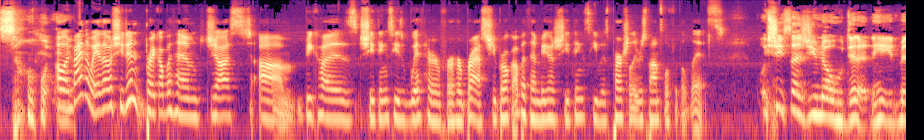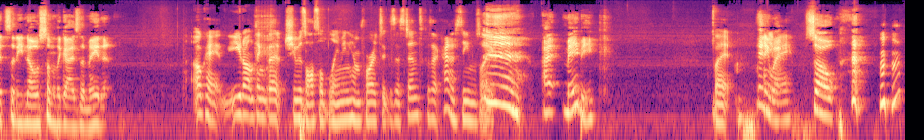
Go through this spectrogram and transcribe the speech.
So, Oh, and by the way, though, she didn't break up with him just um, because she thinks he's with her for her breast. She broke up with him because she thinks he was partially responsible for the list. she says you know who did it, and he admits that he knows some of the guys that made it. Okay, you don't think that she was also blaming him for its existence? Because that kind of seems like. Eh, I maybe But anyway. anyway, So,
